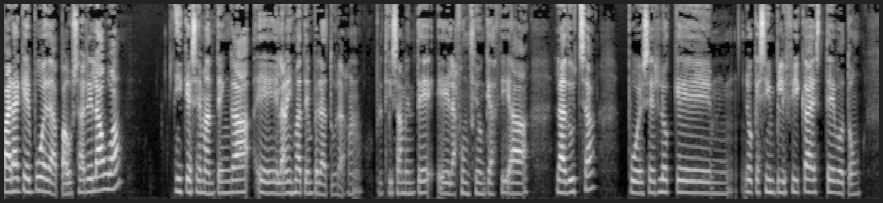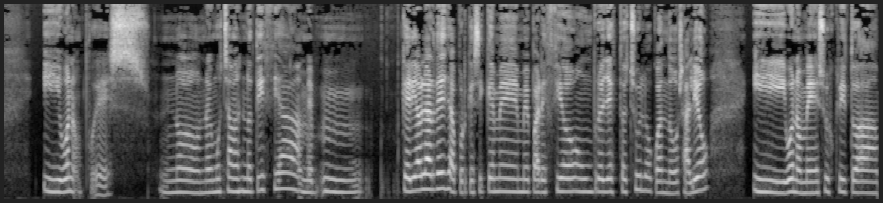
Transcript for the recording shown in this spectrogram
para que pueda pausar el agua y que se mantenga eh, la misma temperatura. precisamente eh, la función que hacía la ducha, pues es lo que, lo que simplifica este botón. Y bueno, pues no, no hay mucha más noticia. Mm, quería hablar de ella porque sí que me, me pareció un proyecto chulo cuando salió y bueno, me he suscrito a,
